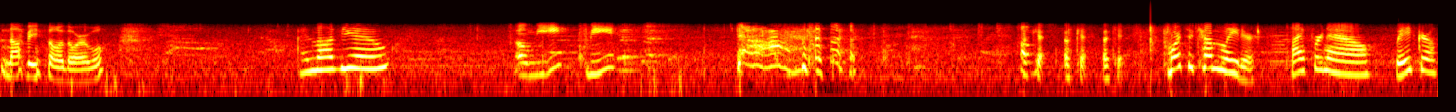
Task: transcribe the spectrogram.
Not being so adorable. I love you. Oh, me? Me? okay, okay, okay. More to come later. Bye for now. Wait, girls.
